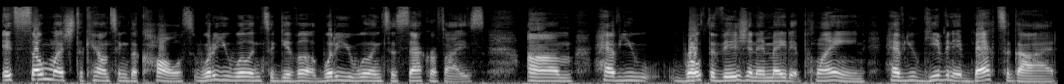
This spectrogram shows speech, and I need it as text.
it's so much to counting the cost. What are you willing to give up? What are you willing to sacrifice? Um, have you wrote the vision and made it plain? Have you given it back to God?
